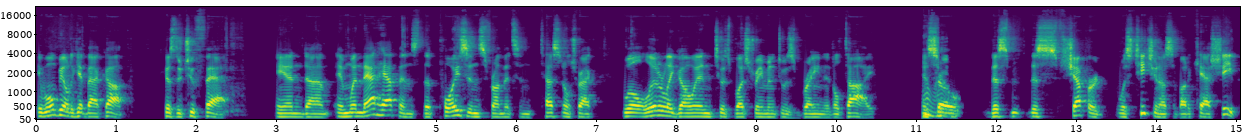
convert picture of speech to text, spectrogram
it won't be able to get back up because they're too fat. And, um, and when that happens, the poisons from its intestinal tract will literally go into its bloodstream and into its brain. It'll die. And oh, wow. so this, this shepherd was teaching us about a cast sheep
